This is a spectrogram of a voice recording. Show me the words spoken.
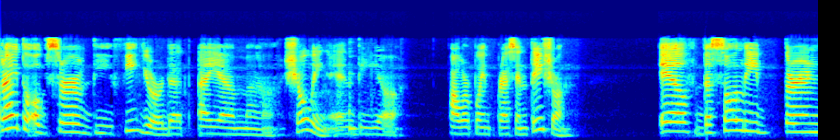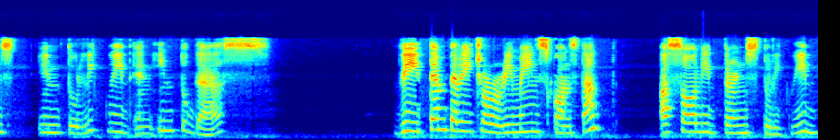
Try to observe the figure that I am uh, showing in the uh, PowerPoint presentation. If the solid turns into liquid and into gas, the temperature remains constant A solid turns to liquid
